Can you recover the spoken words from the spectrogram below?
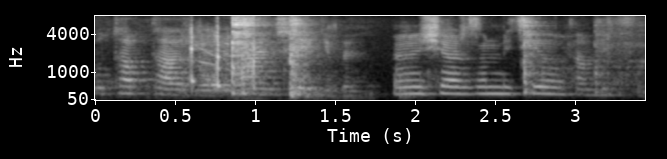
bu taptaze oluyor. Aynı şey gibi. Anne şarjım bitiyor. Tam bitsin.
